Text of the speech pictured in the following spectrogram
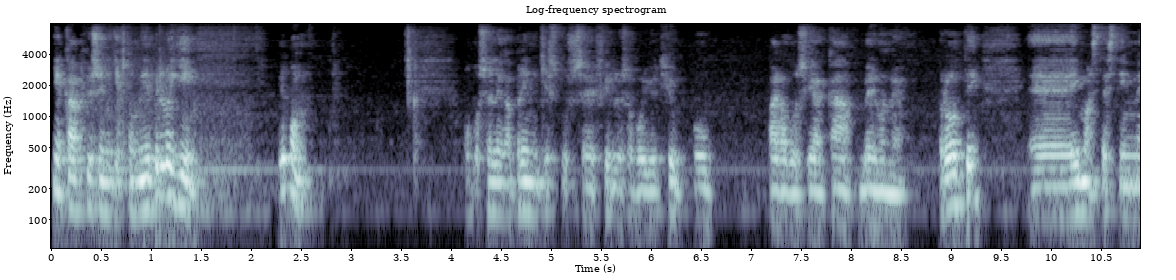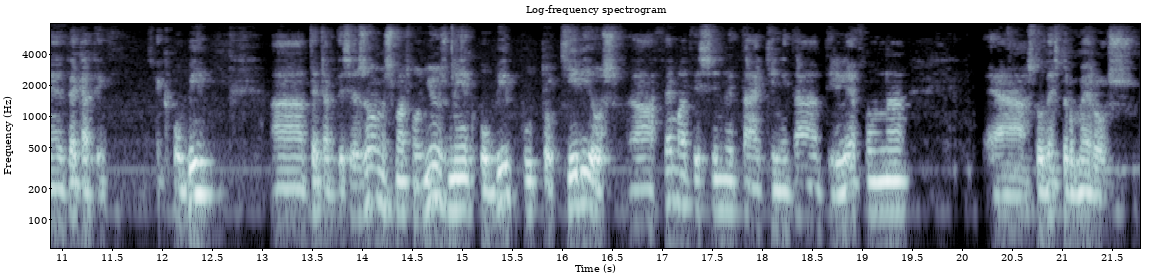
Για κάποιους είναι και αυτό μια επιλογή. Λοιπόν, όπως έλεγα πριν και στους ε, φίλους από YouTube που παραδοσιακά μπαίνουν πρώτοι, ε, είμαστε στην ε, δέκατη εκπομπή, α, τέταρτη σεζόν, Smartphone News, μια εκπομπή που το κυρίως α, θέμα της είναι τα κινητά τηλέφωνα. στο δεύτερο μέρος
